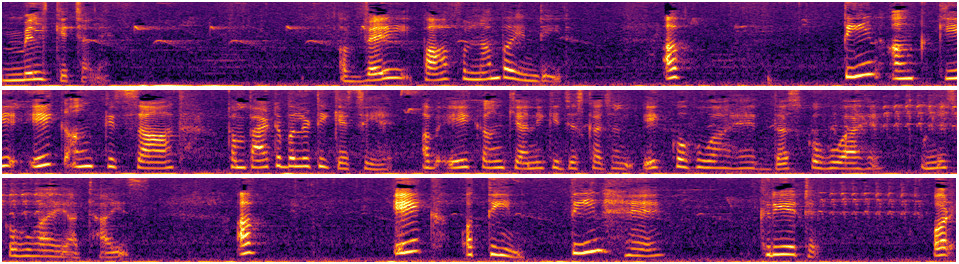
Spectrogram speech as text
मिल के चलें। A very powerful number indeed अब तीन अंक की, एक अंक के साथ कंपैटिबिलिटी कैसी है? अब एक अंक यानी कि जिसका जन्म एक को हुआ है, दस को हुआ है, उन्नीस को हुआ है या अट्ठाईस। अब एक और तीन। तीन है क्रिएटिव और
